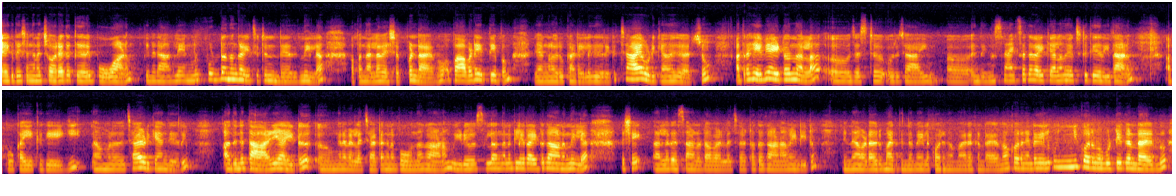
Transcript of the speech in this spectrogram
ഏകദേശം അങ്ങനെ ചുരമൊക്കെ കയറി പോവാണ്. പിന്നെ രാവിലെ ഞങ്ങൾ ഫുഡൊന്നും കഴിച്ചിട്ടുണ്ടായിരുന്നില്ല അപ്പം നല്ല വിശപ്പുണ്ടായിരുന്നു. അപ്പോൾ അവിടെ എത്തിയപ്പം ഞങ്ങളൊരു കടയിൽ കയറിയിട്ട് ചായ കുടിക്കാമെന്ന് വിചാരിച്ചു. അത്ര ഹെവി ആയിട്ടൊന്നുമല്ല. ജസ്റ്റ് ഒരു ചായയും എന്തെങ്കിലും സ്നാക്സൊക്കെ കഴിക്കാമെന്ന് വെച്ചിട്ട് കയറിയതാണ്. അപ്പോൾ കൈയൊക്കെ കഴുകി നമ്മൾ ചായ കുടിക്കാൻ കയറി. അതിന്റെ താഴെയായിട്ട് ഇങ്ങനെ വെള്ളച്ചാട്ടം ഇങ്ങനെ പോകുന്നത് കാണാം. വീഡിയോസിൽ അങ്ങനെ ക്ലിയർ ആയിട്ട് കാണുന്നില്ല. പക്ഷേ നല്ല രസമാണ് കേട്ടോ വെള്ളച്ചാട്ടമൊക്കെ കാണാൻ വേണ്ടിയിട്ടും. പിന്നെ അവിടെ ഒരു മരത്തിന്റെ മേലെ കുരങ്ങന്മാരൊക്കെ ഉണ്ടായിരുന്നു. ആ കുരങ്ങന്റെ കയ്യിൽ കുഞ്ഞു കുരങ്ങുകുട്ടിയൊക്കെ ഉണ്ടായിരുന്നു.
